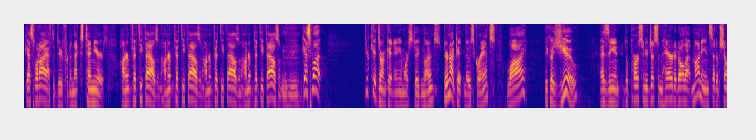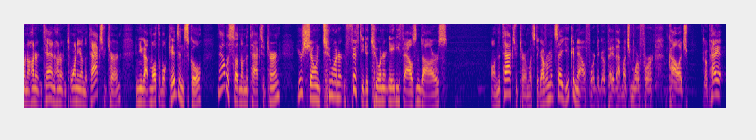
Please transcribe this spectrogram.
Guess what I have to do for the next 10 years? 150,000, 150,000, 150,000, 150,000. Mm-hmm. Guess what? Your kids aren't getting any more student loans. They're not getting those grants. Why? Because you, as the, the person who just inherited all that money, instead of showing 110, 120 on the tax return, and you got multiple kids in school, now all of a sudden on the tax return, you're showing 250 to 280 thousand dollars on the tax return. What's the government say? You can now afford to go pay that much more for college. Go pay it.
